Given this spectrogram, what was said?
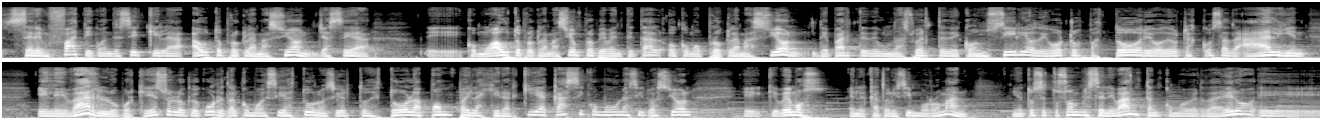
ser enfático en decir que la autoproclamación, ya sea eh, como autoproclamación propiamente tal o como proclamación de parte de una suerte de concilio de otros pastores o de otras cosas a alguien, elevarlo, porque eso es lo que ocurre, tal como decías tú, ¿no es cierto? Es toda la pompa y la jerarquía, casi como una situación eh, que vemos en el catolicismo romano. Y entonces estos hombres se levantan como verdaderos eh,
